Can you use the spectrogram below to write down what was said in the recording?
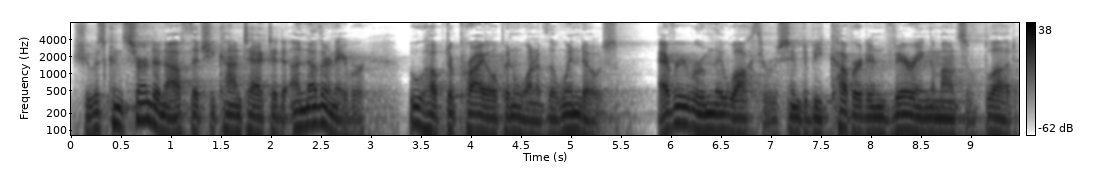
She was concerned enough that she contacted another neighbor who helped to pry open one of the windows. Every room they walked through seemed to be covered in varying amounts of blood.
